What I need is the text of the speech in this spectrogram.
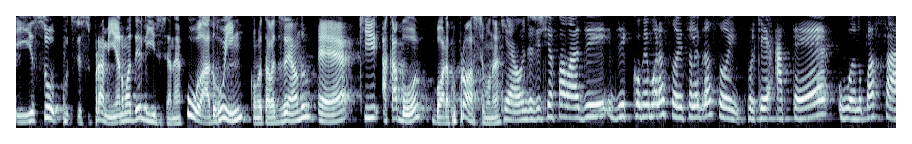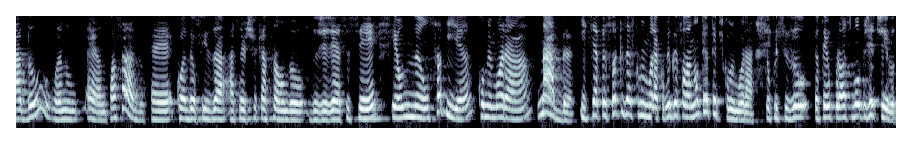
E isso, putz, isso para mim era uma delícia, né? O lado ruim, como eu tava dizendo, é que acabou, bora pro próximo, né? Que é onde a gente ia falar de, de comemorações, celebrações. Porque até o ano passado, o ano, é, ano passado, é, quando eu fiz a, a certificação do, do GGSC, eu não sabia comemorar nada. E se a pessoa quisesse comemorar comigo, eu ia falar, não tenho tempo de comemorar. Eu preciso, eu tenho o próximo objetivo.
